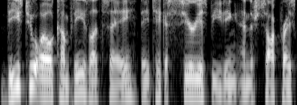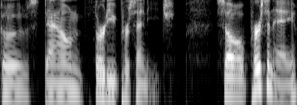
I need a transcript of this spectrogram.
These two oil companies, let's say, they take a serious beating and their stock price goes down 30% each. So person A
